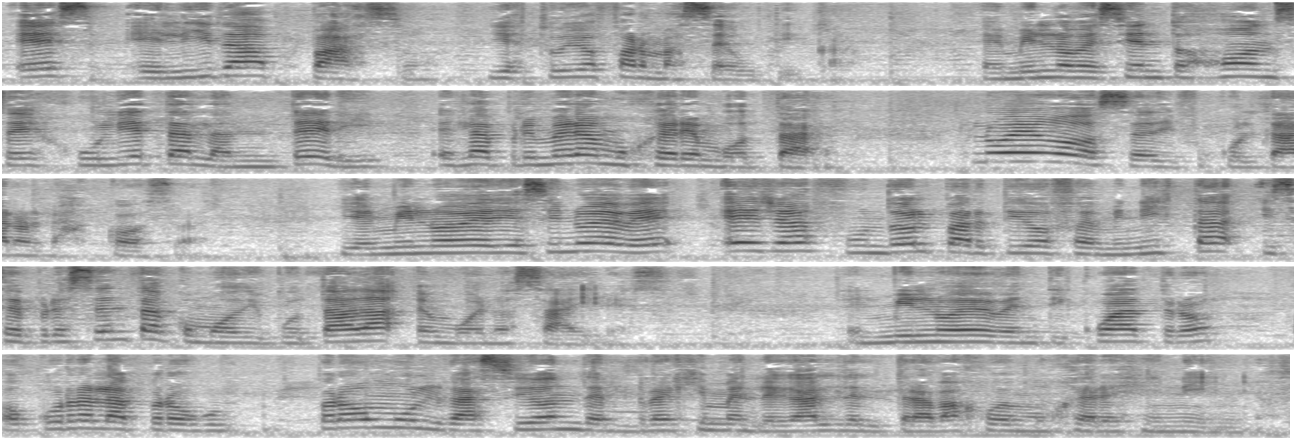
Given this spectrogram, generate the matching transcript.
es Elida Paso, y estudió farmacéutica. En 1911, Julieta Lanteri es la primera mujer en votar. Luego se dificultaron las cosas. En 1919, ella fundó el Partido Feminista y se presenta como diputada en Buenos Aires. En 1924 ocurre la pro- promulgación del régimen legal del trabajo de mujeres y niños.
